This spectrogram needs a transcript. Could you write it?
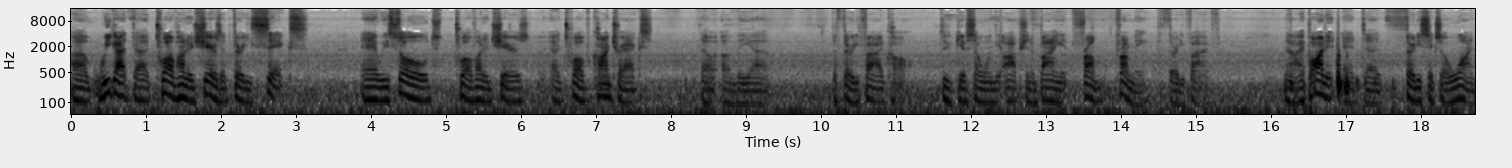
Uh, we got the 1,200 shares at 36, and we sold 1,200 shares, uh, 12 contracts of the uh, the 35 call to give someone the option of buying it from from me for 35. Now I bought it at uh, 36.01.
